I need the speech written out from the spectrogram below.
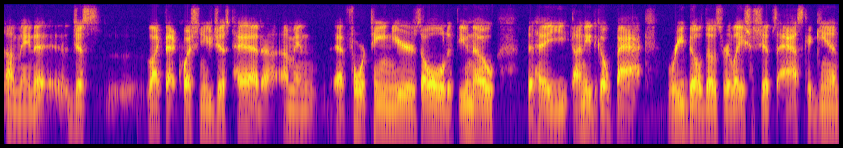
I mean, it, just like that question you just had. I mean, at 14 years old, if you know that hey i need to go back rebuild those relationships ask again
